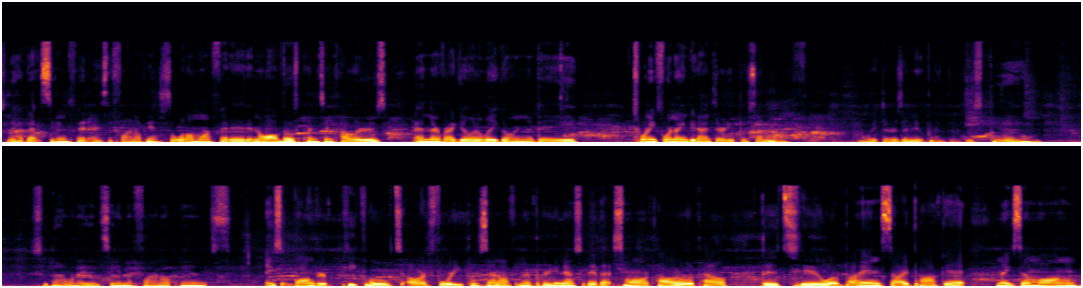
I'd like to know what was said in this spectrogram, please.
So they have that same fit as the flannel pants, just a little more fitted. And all those prints and colors. And they're regularly going to be $24.99, 30% off. Oh wait, there is a new print. There's this blue. So that one I didn't see in the flannel pants. Nice longer pea coats are 40% off and they're pretty nice. So they have that smaller collar lapel, the two button side pocket, nice and long,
